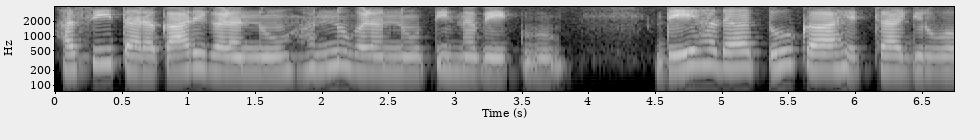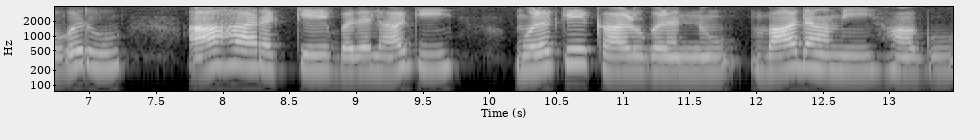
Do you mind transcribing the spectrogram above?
ಹಸಿ ತರಕಾರಿಗಳನ್ನು, ಹಣ್ಣುಗಳನ್ನು ತಿನ್ನಬೇಕು. ದೇಹದ ತೂಕ ಹೆಚ್ಚಾಗಿರುವವರು ಆಹಾರಕ್ಕೆ ಬದಲಾಗಿ ಮೊಳಕೆ ಕಾಳುಗಳನ್ನು, ಬಾದಾಮಿ ಹಾಗೂ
